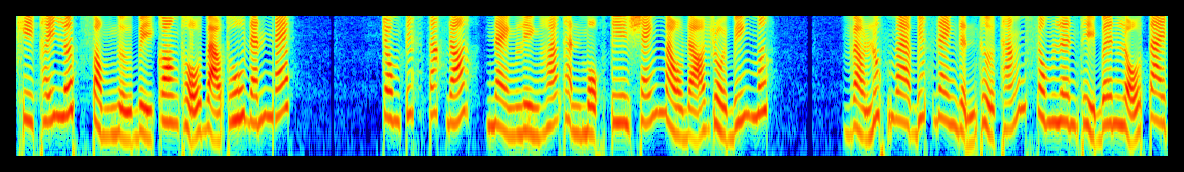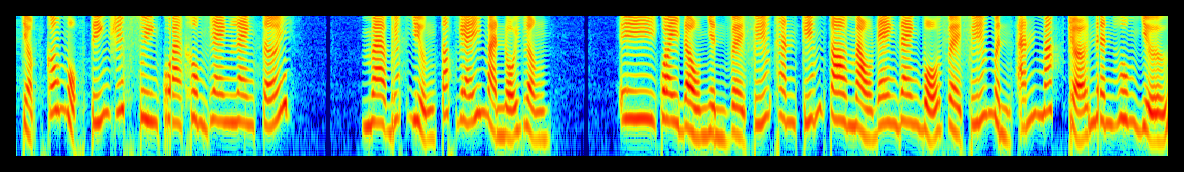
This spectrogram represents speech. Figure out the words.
khi thấy lớp phòng ngự bị con thổ bạo thú đánh nát. Trong tích tắc đó, nàng liền hóa thành một tia sáng màu đỏ rồi biến mất. Vào lúc ma biết đang định thừa thắng xông lên thì bên lỗ tai chợt có một tiếng rít xuyên qua không gian lan tới. Ma biết dựng tóc gáy mà nổi giận. Y quay đầu nhìn về phía thanh kiếm to màu đen đang bổ về phía mình, ánh mắt trở nên hung dữ.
